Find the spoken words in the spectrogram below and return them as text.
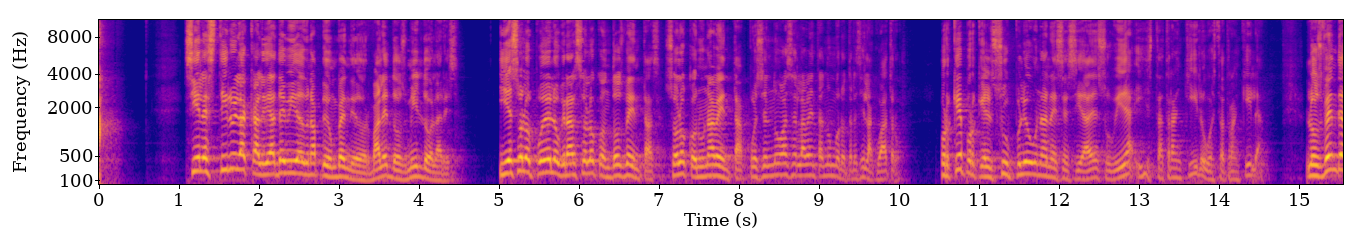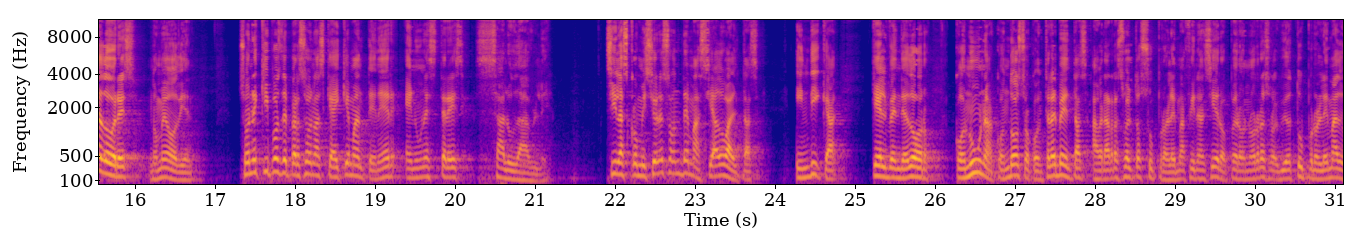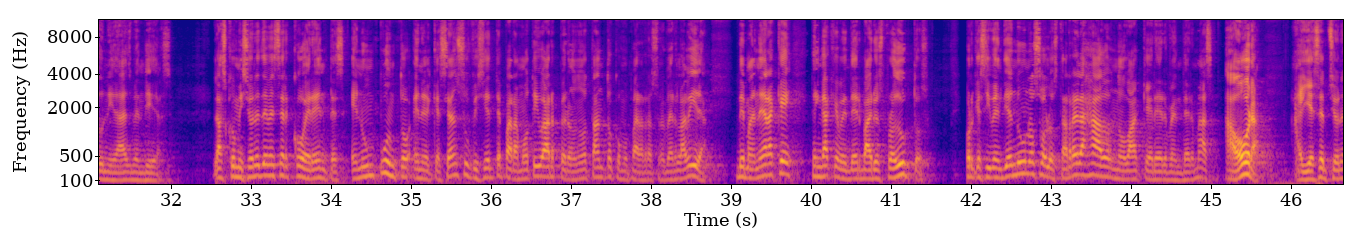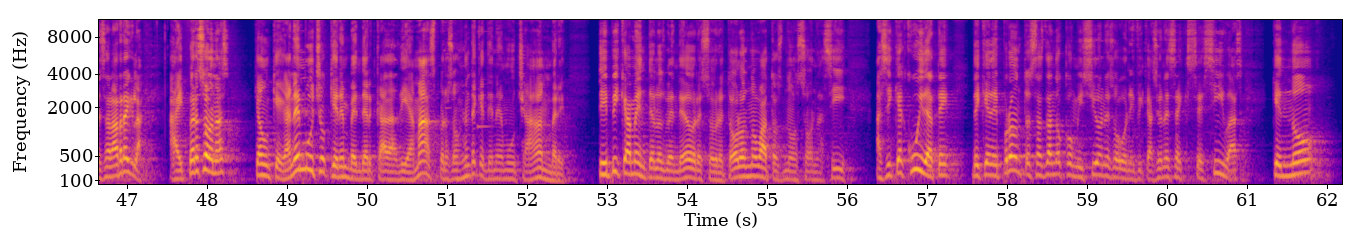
si el estilo y la calidad de vida de, un vendedor vale dos mil dólares y eso lo puede lograr solo con dos ventas, solo con una venta, pues él no va a hacer la venta número tres y la cuatro. ¿Por qué? Porque él suplió una necesidad en su vida y está tranquilo o está tranquila. Los vendedores, no me odien, son equipos de personas que hay que mantener en un estrés saludable. Si las comisiones son demasiado altas, indica que el vendedor con una, con dos o con tres ventas habrá resuelto su problema financiero, pero no resolvió tu problema de unidades vendidas. Las comisiones deben ser coherentes en un punto en el que sean suficientes para motivar, pero no tanto como para resolver la vida. De manera que tenga que vender varios productos. Porque si vendiendo uno solo está relajado, no va a querer vender más. Ahora, hay excepciones a la regla. Hay personas que aunque ganen mucho, quieren vender cada día más, pero son gente que tiene mucha hambre Típicamente los vendedores, sobre todo los novatos, no son así. Así que cuídate de que de pronto estás dando comisiones o bonificaciones excesivas que no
